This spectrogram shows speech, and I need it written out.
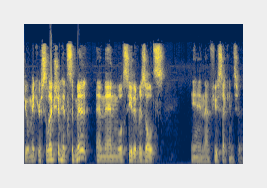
So you'll make your selection, hit submit, and then we'll see the results in a few seconds here.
